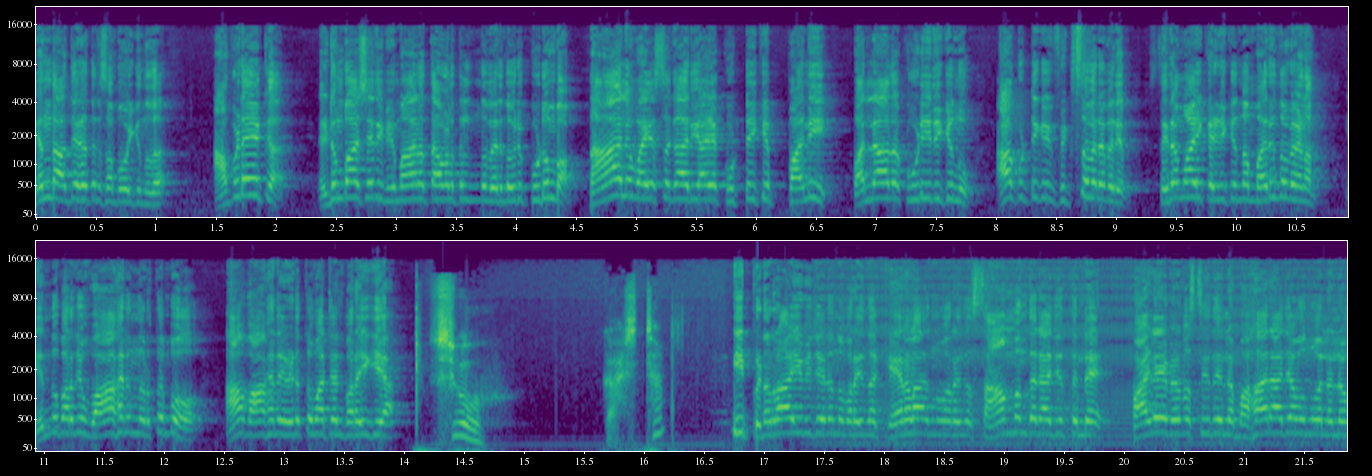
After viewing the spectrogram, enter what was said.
എന്താ അദ്ദേഹത്തിന് സംഭവിക്കുന്നത്? അവിടേക്ക് നെടുമ്പാശ്ശേരി വിമാനത്താവളത്തിൽ നിന്ന് വരുന്ന ഒരു കുടുംബം നാല് വയസ്സുകാരിയായ കുട്ടിക്ക് പനി വല്ലാതെ കൂടിയിരിക്കുന്നു. ആ കുട്ടിക്ക് ഫിക്സ് വരെ വരും. സ്ഥിരമായി കഴിക്കുന്ന മരുന്ന് വേണം എന്ന് പറഞ്ഞ് വാഹനം നിർത്തുമ്പോ ആ വാഹനം എടുത്തു മാറ്റാൻ പറയുക കഷ്ടം. ഈ പിണറായി വിജയൻ എന്ന് പറയുന്ന കേരള എന്ന് പറയുന്ന സാമന്ത രാജ്യത്തിന്റെ പഴയ വ്യവസ്ഥിതിയിലെ മഹാരാജാവൊന്നുമല്ലല്ലോ.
